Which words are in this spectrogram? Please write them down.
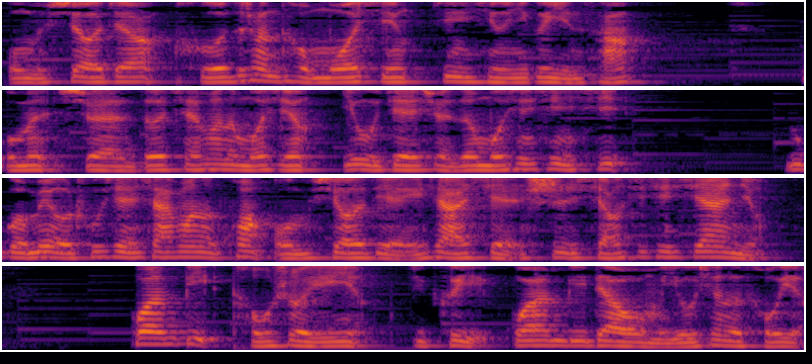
我们需要将盒子上头模型进行一个隐藏。我们选择前方的模型，右键选择模型信息。如果没有出现下方的框，我们需要点一下显示详细信息按钮，关闭投射阴影，即可以关闭掉我们邮箱的投影。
